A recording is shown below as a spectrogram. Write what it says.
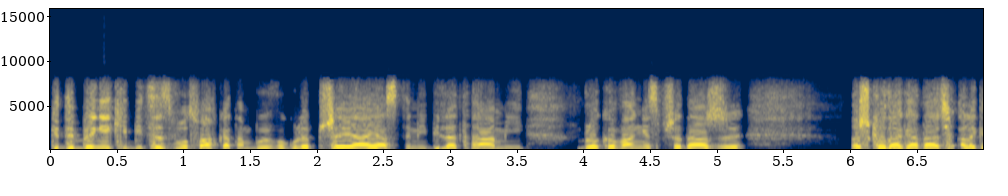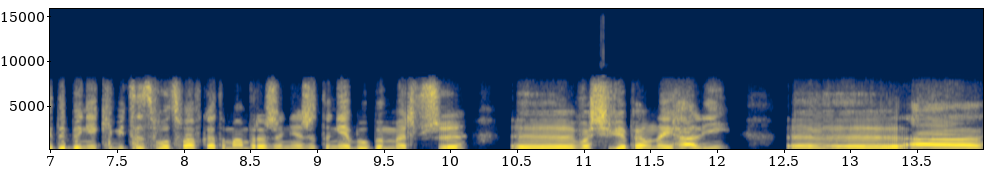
gdyby nie kibice z Włocławka, tam były w ogóle przejaja z tymi biletami, blokowanie sprzedaży. No szkoda gadać, ale gdyby nie kibice z Włocławka, to mam wrażenie, że to nie byłby mecz przy y, właściwie pełnej hali. Y, a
